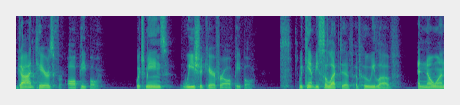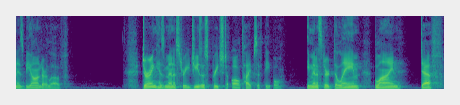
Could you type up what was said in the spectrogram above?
God cares for all people, which means we should care for all people. We can't be selective of who we love, and no one is beyond our love. During his ministry, Jesus preached to all types of people. He ministered to lame, blind, deaf,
